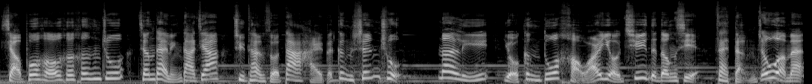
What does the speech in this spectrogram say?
小泼猴和哼哼猪将带领大家去探索大海的更深处，那里有更多好玩有趣的东西在等着我们。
